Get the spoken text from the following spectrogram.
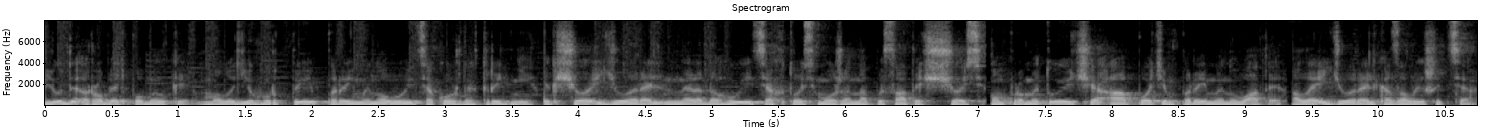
Люди роблять помилки. Молоді гурти перейменовуються кожних три дні. Якщо URL не редагується, хтось може написати щось компрометуюче, а потім перейменувати, але URL залишиться.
